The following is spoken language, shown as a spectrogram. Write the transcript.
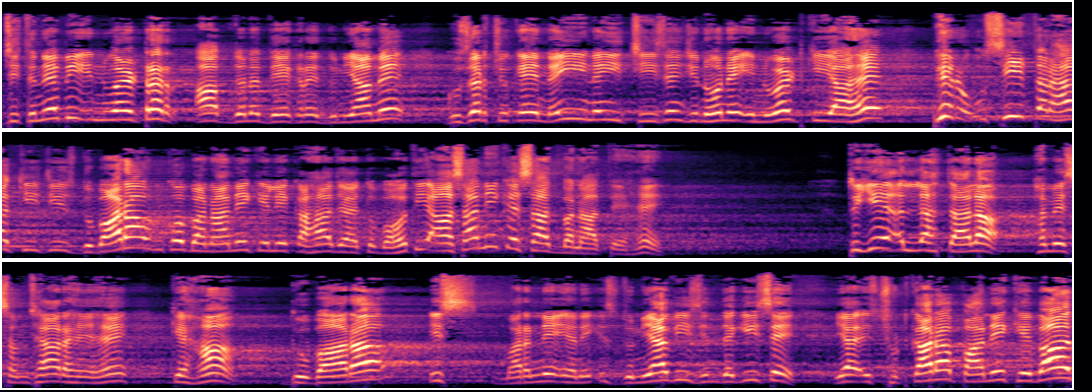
جتنے بھی انورٹر آپ جو دیکھ رہے دنیا میں، گزر چکے نئی نئی چیزیں جنہوں نے انورٹ کیا ہے، پھر اسی طرح کی چیز دوبارہ ان کو بنانے کے لیے کہا جائے تو بہت ہی آسانی کے ساتھ بناتے ہیں۔ تو یہ اللہ تعالی ہمیں سمجھا رہے ہیں کہ ہاں دوبارہ اس مرنے یعنی اس دنیاوی زندگی سے یا اس چھٹکارا پانے کے بعد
